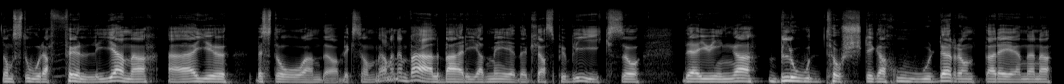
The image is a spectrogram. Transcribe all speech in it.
de stora följarna är ju bestående av liksom, ja, men en välbärgad medelklasspublik. Så det är ju inga blodtörstiga horder runt arenorna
